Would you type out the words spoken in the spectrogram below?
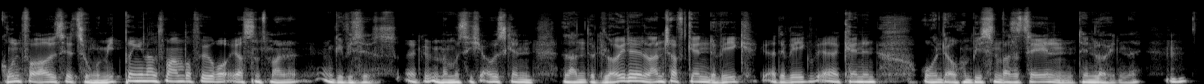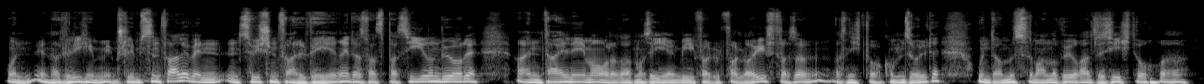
Grundvoraussetzungen mitbringen als Wanderführer. Erstens mal ein gewisses, man muss sich auskennen, Land und Leute, Landschaft kennen, der Weg, der Weg äh, kennen und auch ein bisschen was erzählen den Leuten. Ne? Mhm. Und natürlich im, im schlimmsten Falle, wenn ein Zwischenfall wäre, dass was passieren würde, ein Teilnehmer oder dass man sich irgendwie ver, verläuft, was, was nicht vorkommen sollte. Und da muss der Wanderführer also sich doch äh,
